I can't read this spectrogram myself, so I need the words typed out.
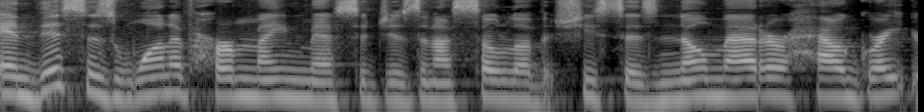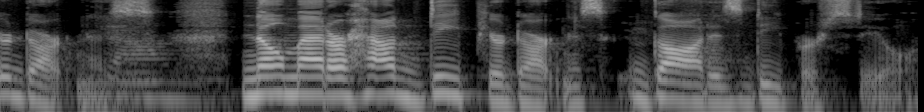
And this is one of her main messages, and I so love it. She says, No matter how great your darkness, no matter how deep your darkness, God is deeper still.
